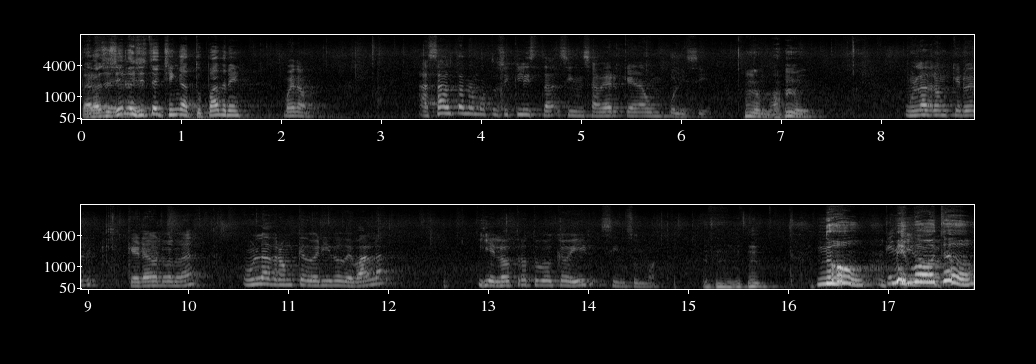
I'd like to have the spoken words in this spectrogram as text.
Pero si sí lo hiciste, chinga a tu padre. Bueno, asaltan a motociclista sin saber que era un policía. No mames. Un ladrón quedó, quedó- ¿verdad? Un ladrón quedó herido de bala y el otro tuvo que huir sin su moto. ¡No! Qué ¡Mi chido. moto!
